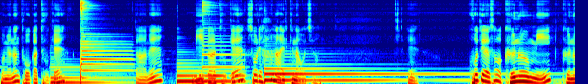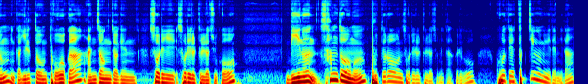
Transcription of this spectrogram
보면은 도가 두 개, 그 다음에 미가 두 개, 솔이 하나 이렇게 나오죠. 예. 코드에서 근음이 근음 그러니까 1도음 도가 안정적인 소리 소리를 들려주고 미는 3도음은 부드러운 소리를 들려줍니다. 그리고 코드의 특징음이 됩니다.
